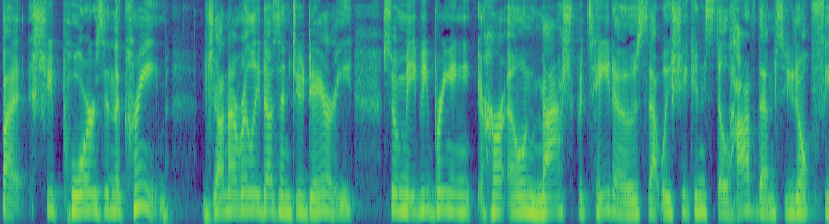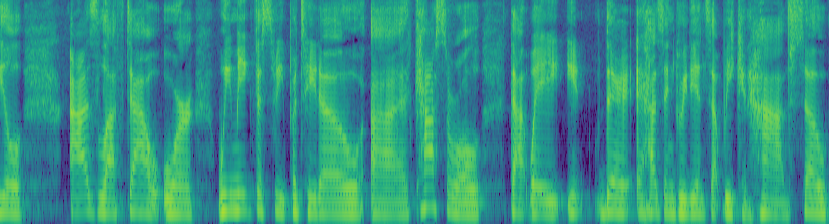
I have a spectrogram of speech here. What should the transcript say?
but she pours in the cream. Jenna really doesn't do dairy. So maybe bringing her own mashed potatoes, that way she can still have them so you don't feel as left out. Or we make the sweet potato uh, casserole, that way there, it has ingredients that we can have. So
